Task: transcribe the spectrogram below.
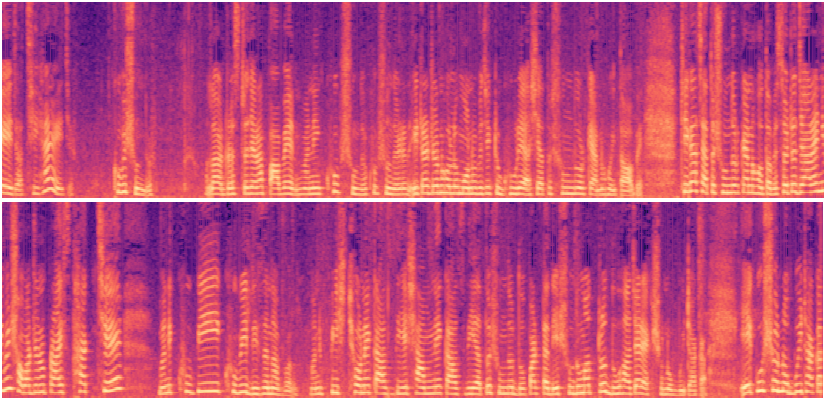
পেয়ে যাচ্ছি হ্যাঁ? এই যে, খুবই সুন্দর। অ্যাড্রেসটা যারা পাবেন মানে খুব সুন্দর খুব সুন্দর। এটার জন্য হলো মনে হবে যে একটু ঘুরে আসে, এত সুন্দর কেন হইতে হবে? ঠিক আছে, এত সুন্দর কেন হতে হবে? সো এটা যারাই নেবেন, সবার জন্য প্রাইস থাকছে মানে খুবই খুবই রিজনেবল মানে পিছনে কাজ দিয়ে, সামনে কাজ দিয়ে, এত সুন্দর দোপাট্টা দিয়ে শুধুমাত্র দু হাজার একশো নব্বই টাকা। একুশশো নব্বই টাকা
